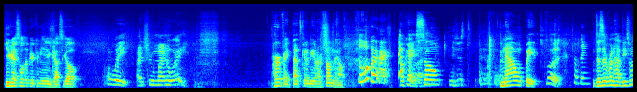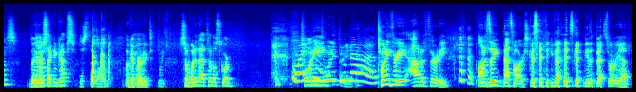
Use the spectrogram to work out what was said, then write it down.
You guys hold up your communion cups. Go. Oh, wait, I threw mine away. Perfect. That's gonna be in our thumbnail. Thor. Okay, so You just now wait. What? Nothing. Does everyone have these ones? Or No. their second cups? just the one. Okay, No. perfect. So what did that total score? Why 20 can't you do 23. math? 23 out of 30. Honestly, that's harsh because I think that is going to be the best one we have.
